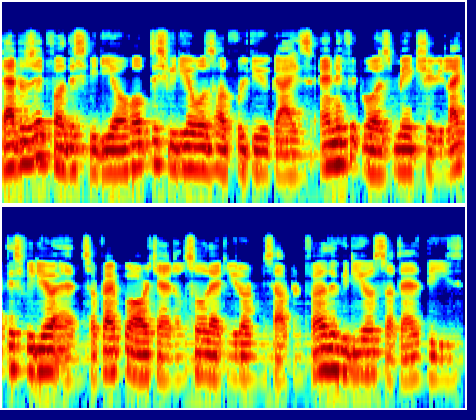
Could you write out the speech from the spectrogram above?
That was it for this video. Hope this video was helpful to you guys. And if it was, make sure you like this video and subscribe to our channel so that you don't miss out on further videos such as these.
